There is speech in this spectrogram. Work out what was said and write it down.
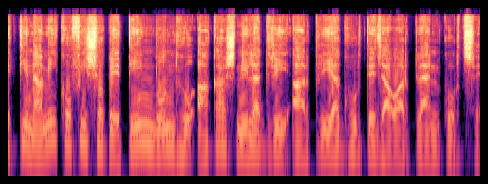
একটি নামী কফি শপে তিন বন্ধু আকাশ নীলাদ্রি আর প্রিয়া ঘুরতে যাওয়ার প্ল্যান করছে।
